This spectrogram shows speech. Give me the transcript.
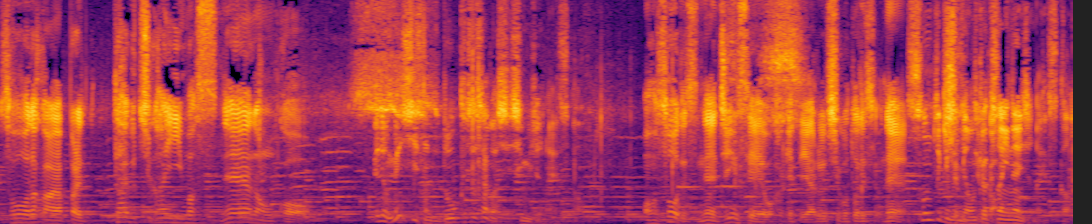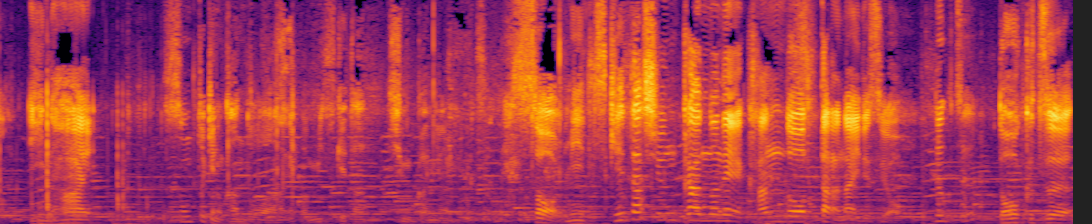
そうだからやっぱりだいぶ違いますねなんか。えでもメッシーさんって洞窟探し趣味じゃないですか？あそうですね。人生をかけてやる仕事ですよね。その時別にお客さんいないじゃないですか。いない。その時の感動はやっぱけた瞬間にあるわけですよね。そう見つけた瞬間のね感動ったらないですよ。洞窟？洞窟。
